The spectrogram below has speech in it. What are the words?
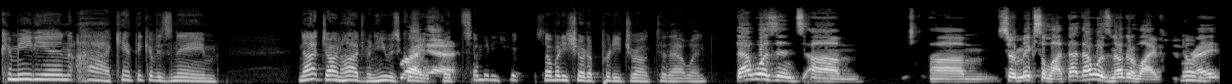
comedian? Ah, I can't think of his name. Not John Hodgman. He was Right, great, yeah. but somebody somebody showed up pretty drunk to that one. that wasn't, um, um, Sir Mix-a-Lot. That, that was another live show, No. right?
